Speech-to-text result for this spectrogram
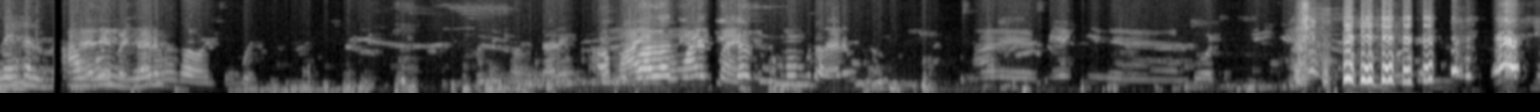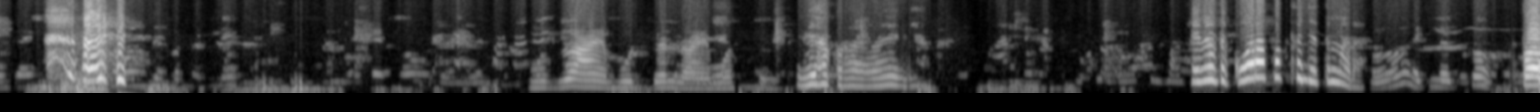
મહેલ અરે ભાઈ તારે શું ખાવાનું છે? બોલ. બધું ખાવાનું. તારે મારે તો પાસે. છે. તારે મારે મેગી ને જો બૂટ પહેરલો મસ્ત. કરવા આવ્યો એટલે તો કોરા પગ થઈ જાય તમારા? હા એટલે તો. પગ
